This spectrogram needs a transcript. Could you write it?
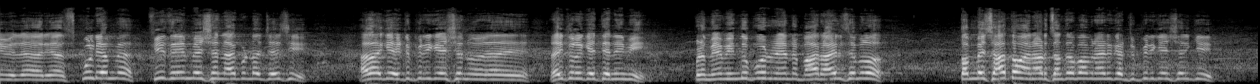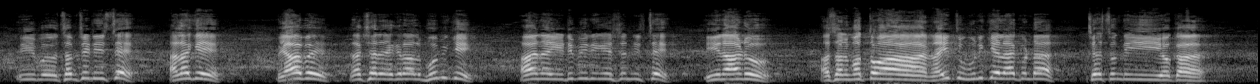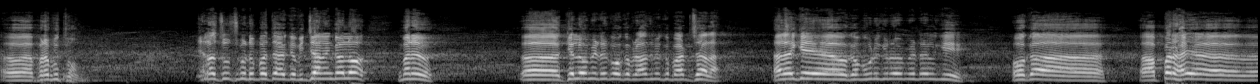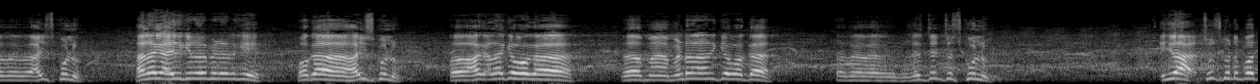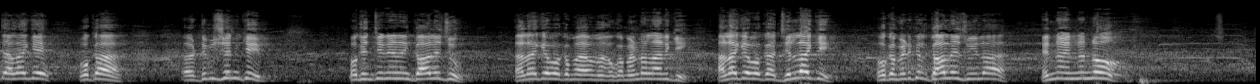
స్కూల్ ఎం ఫీజు రియంబేషన్ లేకుండా చేసి అలాగే డ్రిప్ ఇరిగేషన్ రైతులకైతేనేమి. ఇప్పుడు మేము హిందూపూర్ నేను మా రాయలసీమలో తొంభై శాతం ఆనాడు చంద్రబాబు నాయుడు గారు డ్రిప్ ఇరిగేషన్కి ఈ సబ్సిడీ ఇస్తే అలాగే యాభై లక్షల ఎకరాల భూమికి ఆయన ఈ డ్రిప్ ఇరిగేషన్ ఇస్తే ఈనాడు అసలు మొత్తం ఆ రైతు ఉనికి లేకుండా చేస్తుంది ఈ యొక్క ప్రభుత్వం. ఎలా చూసుకుంటూ పోతే ఒక విద్యారంగంలో మరి కిలోమీటర్కి ఒక ప్రాథమిక పాఠశాల అలాగే ఒక మూడు కిలోమీటర్లకి ఒక అప్పర్ హై హై స్కూలు అలాగే ఐదు కిలోమీటర్లకి ఒక హై స్కూలు అలాగే ఒక మండలానికి ఒక రెసిడెన్షియల్ స్కూలు. ఇలా చూసుకుంటూ పోతే అలాగే ఒక డివిజన్కి ఒక ఇంజనీరింగ్ కాలేజు అలాగే ఒక ఒక మండలానికి అలాగే ఒక జిల్లాకి ఒక మెడికల్ కాలేజు ఇలా ఎన్నో ఎన్నెన్నో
